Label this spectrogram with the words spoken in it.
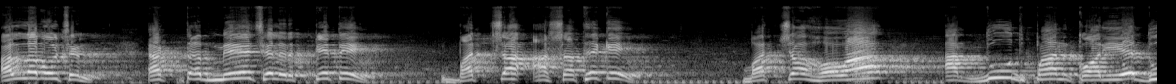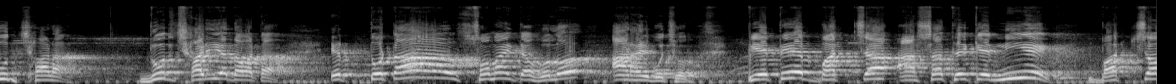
আল্লাহ বলছেন, একটা মেয়ে ছেলের পেটে বাচ্চা আসা থেকে বাচ্চা হওয়া আর দুধ পান করিয়ে দুধ ছাড়া, দুধ ছাড়িয়ে দেওয়াটা, এর টোটাল সময়টা হলো আড়াই বছর। পেটে বাচ্চা আসা থেকে নিয়ে বাচ্চা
